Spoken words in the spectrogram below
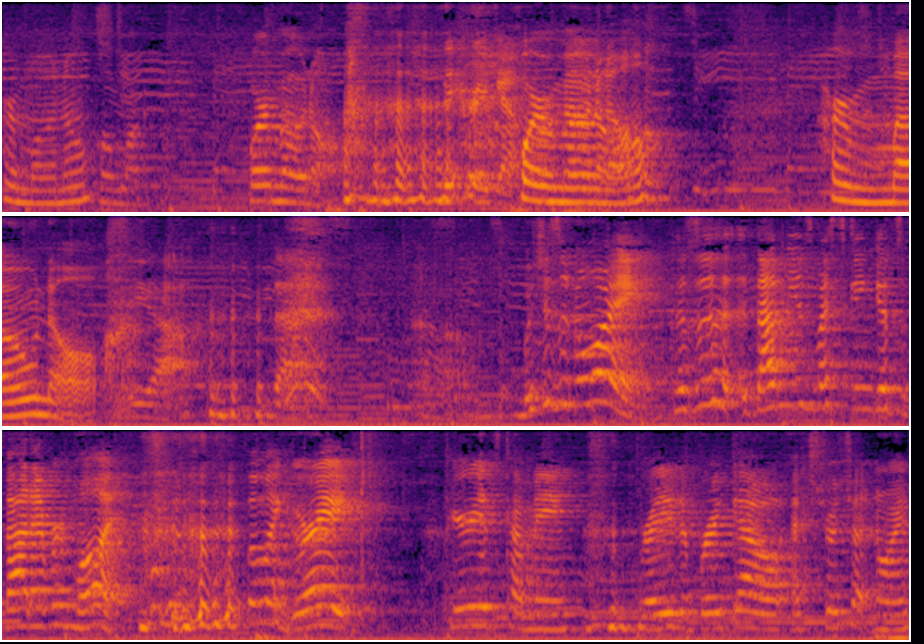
Hormonal. Hormonal. there we go. Hormonal. Hormonal. Yeah, that's um, which is annoying because that means my skin gets bad every month. so I'm like, great, period's coming, ready to break out, extra tretinoin.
